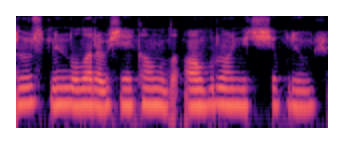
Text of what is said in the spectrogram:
Dört bin dolara bir şey kalmadı. Aa buradan geçiş yapılıyormuş.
